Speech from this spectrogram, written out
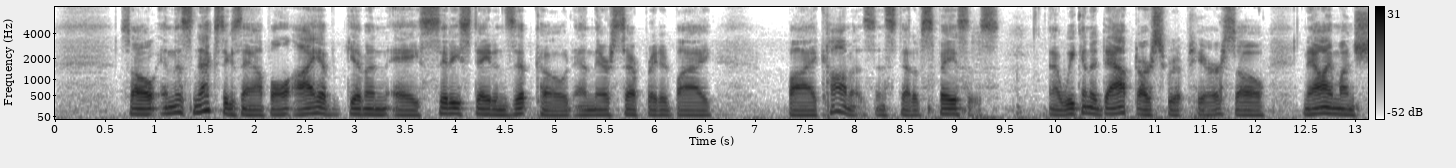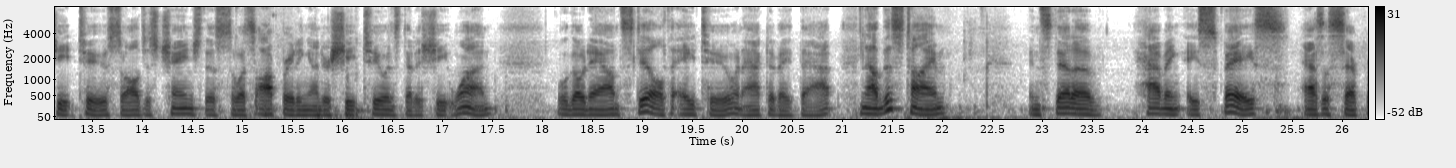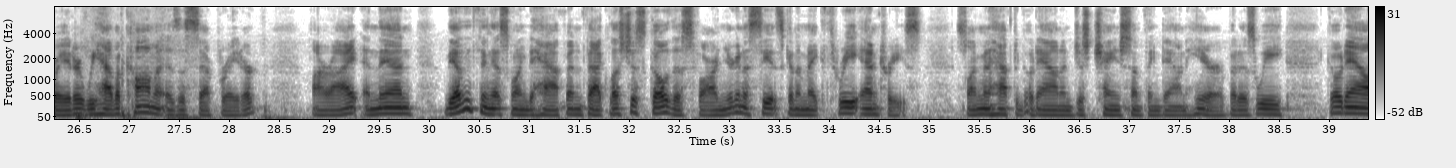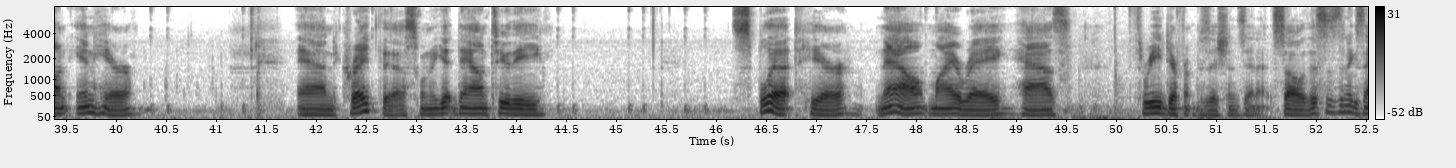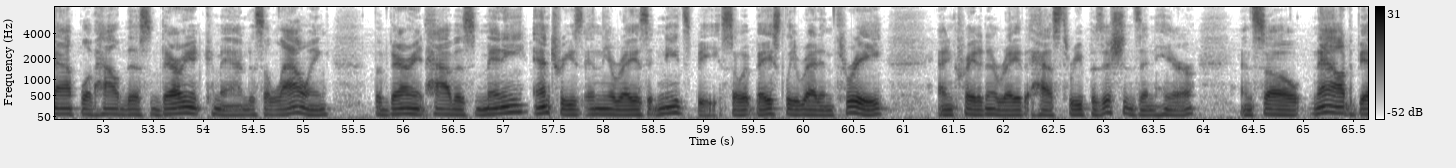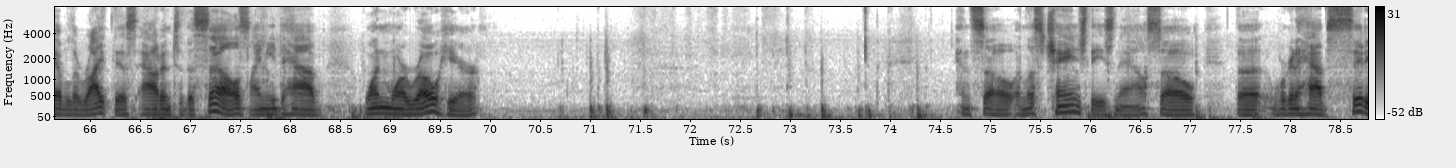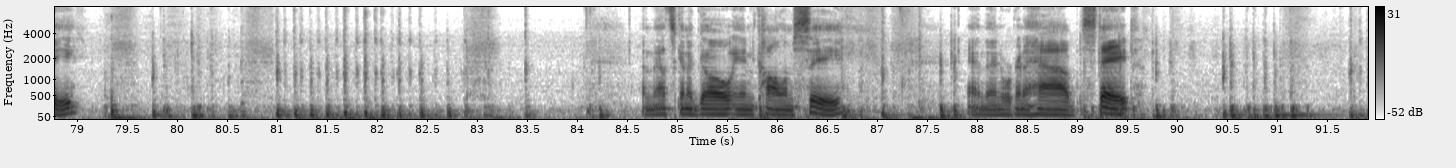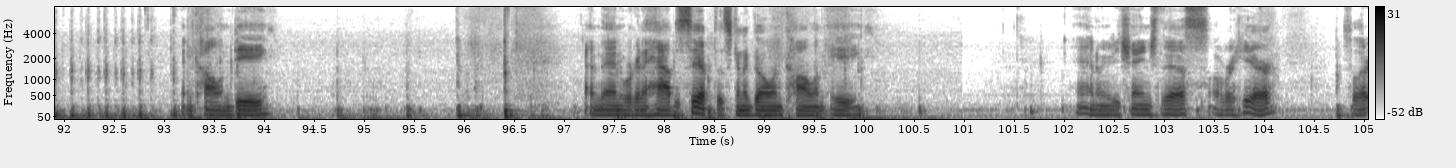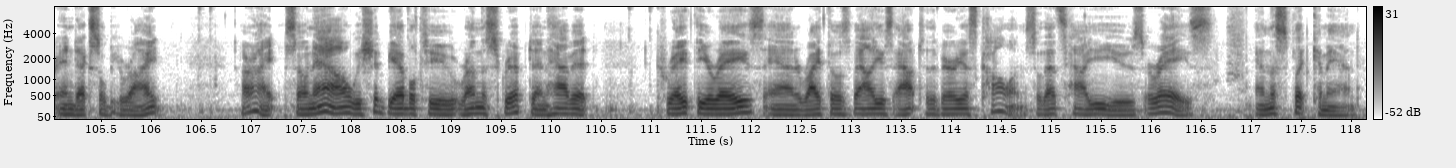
So in this next example I have given a city, state, and zip code and they're separated by, by commas instead of spaces. Now we can adapt our script here. So now I'm on sheet 2, so I'll just change this so it's operating under sheet 2 instead of sheet 1. We'll go down still to A2 and activate that. Now this time, instead of having a space as a separator, we have a comma as a separator. All right, and then the other thing that's going to happen, in fact, let's just go this far, and you're going to see it's going to make three entries. So I'm going to have to go down and just change something down here. But as we go down in here and create this, when we get down to the split here, now my array has three different positions in it. So this is an example of how this variant command is allowing the variant have as many entries in the array as it needs be. So it basically read in three and created an array that has three positions in here. And so now to be able to write this out into the cells, I need to have one more row here. And so, and let's change these now. So the we're going to have city and that's going to go in column C. And then we're going to have state in column D. And then we're going to have zip that's going to go in column E. And we need to change this over here so our index will be right. All right, so now we should be able to run the script and have it create the arrays and write those values out to the various columns. So that's how you use arrays and the split command.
